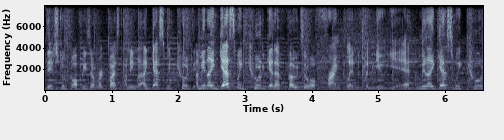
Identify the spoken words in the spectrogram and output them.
Digital copies on request. I mean, I guess we could... I mean, I guess we could get a photo of Franklin for New Year. I mean, I guess we could,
